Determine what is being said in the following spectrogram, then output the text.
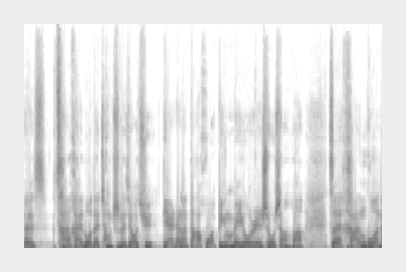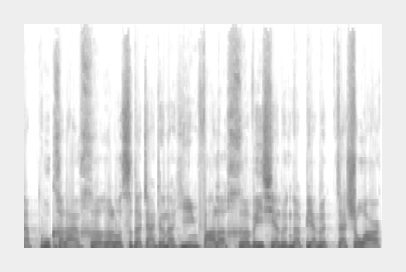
呃，残骸落在城市的郊区，点燃了大火，并没有人受伤啊。在韩国呢，乌克兰和俄罗斯的战争呢，引发了核威胁论的辩论。在首尔，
